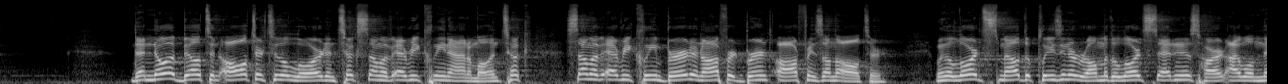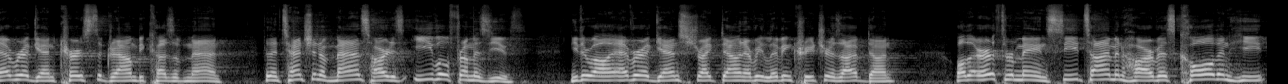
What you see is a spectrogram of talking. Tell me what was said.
Then Noah built an altar to the Lord and took some of every clean animal and took some of every clean bird and offered burnt offerings on the altar. When the Lord smelled the pleasing aroma, the Lord said in his heart, I will never again curse the ground because of man. For the intention of man's heart is evil from his youth. Neither will I ever again strike down every living creature as I have done. While the earth remains, seed time and harvest, cold and heat,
